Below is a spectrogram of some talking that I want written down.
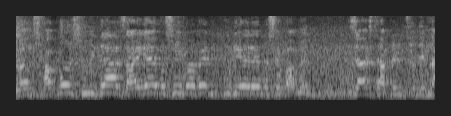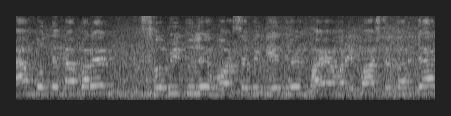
এবং সকল সুবিধা জায়গায় বসেই পাবেন, কুরিয়ারে বসে পাবেন। জাস্ট আপনি যদি নাম বলতে না পারেন, ছবি তুলে হোয়াটসঅ্যাপে দিয়ে দেবেন, ভাই, আমার এই পাঁচটা দরকার।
